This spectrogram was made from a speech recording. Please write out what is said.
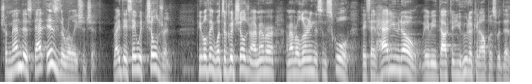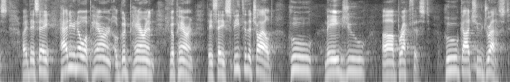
tremendous, that is the relationship, right? They say with children, People think, what's a good children? I remember, I remember learning this in school. They said, how do you know? Maybe Dr. Yehuda could help us with this. Right? They say, how do you know a parent, a good parent, a good parent? They say, speak to the child. Who made you uh, breakfast? Who got you dressed?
